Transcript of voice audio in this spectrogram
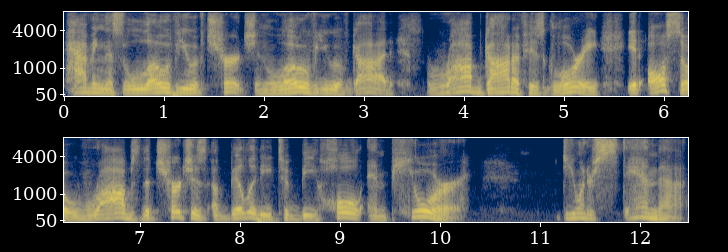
having this low view of church and low view of God rob God of his glory, it also robs the church's ability to be whole and pure. Do you understand that?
